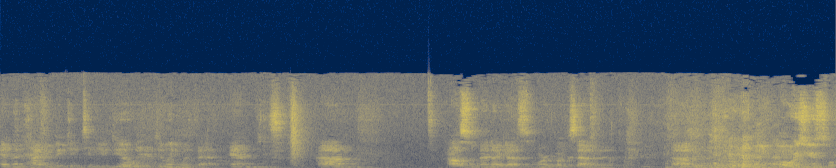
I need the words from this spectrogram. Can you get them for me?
and then having to continue deal with, dealing with that. And um, also meant I got some more books out of it. Um, Always useful.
